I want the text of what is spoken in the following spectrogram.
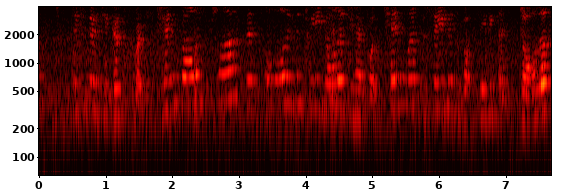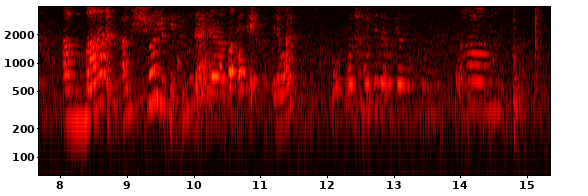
This is gonna take us, what, ten dollars plus? That's all in this twenty dollars. You have got ten months to save. It's about saving a dollar a month. I'm sure you can do that. Yeah, but okay. You know what? What what's movie that we're going to? Um,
